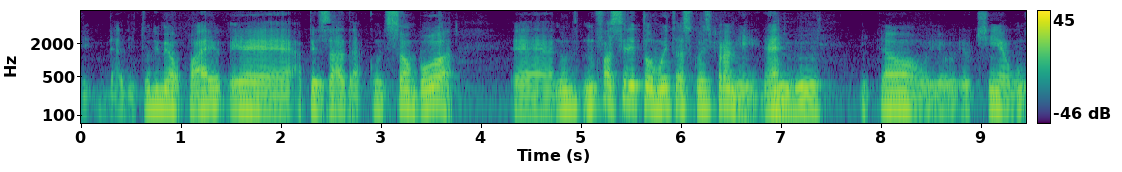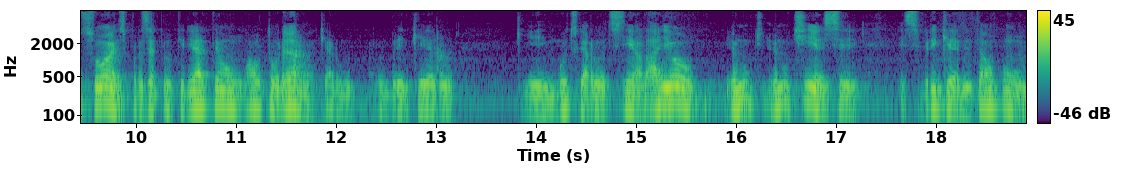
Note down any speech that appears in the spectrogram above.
de, de, tudo. E meu pai, é, apesar da condição boa, é, não, não, facilitou muitas coisas para mim, né. Uhum. Então, eu, eu tinha alguns sonhos, por exemplo, eu queria ter um autorama, que era um, era um brinquedo que muitos garotos tinham lá, e eu, eu, não, eu não tinha esse, esse brinquedo. Então, com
